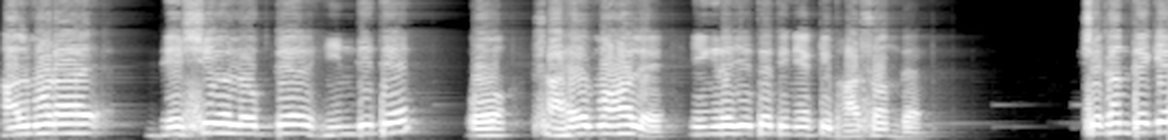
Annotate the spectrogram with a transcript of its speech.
আলমোড়ায় দেশীয় লোকদের হিন্দিতে ও সাহেব মহলে ইংরেজিতে তিনি একটি ভাষণ দেন। সেখান থেকে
